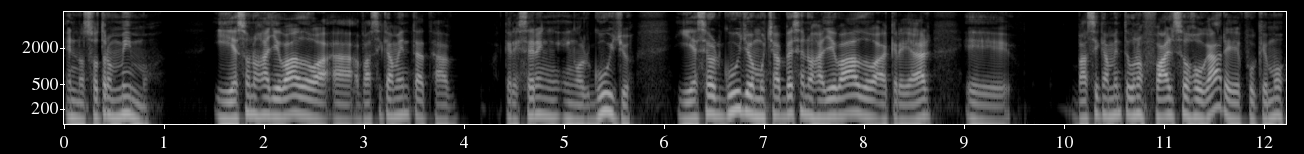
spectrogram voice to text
en nosotros mismos. Y eso nos ha llevado a, básicamente a, crecer en, orgullo. Y ese orgullo muchas veces nos ha llevado a crear eh, básicamente unos falsos hogares, porque hemos,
